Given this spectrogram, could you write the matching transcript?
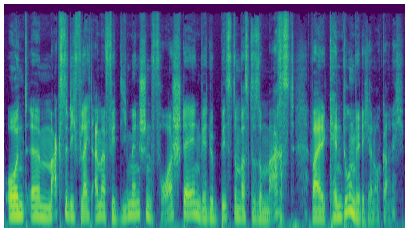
Und ähm, magst du dich vielleicht einmal für die Menschen vorstellen, wer du bist und was du so machst? Weil kennen tun wir dich ja noch gar nicht.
